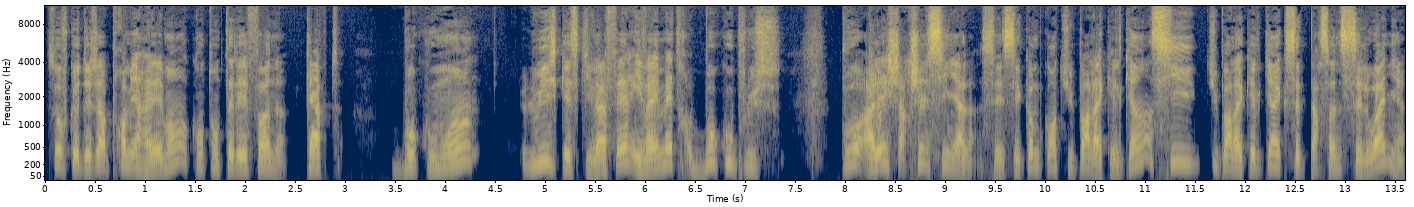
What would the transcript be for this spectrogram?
Sauf que déjà, premier élément, quand ton téléphone capte beaucoup moins, lui, qu'est-ce qu'il va faire? Il va émettre beaucoup plus pour aller chercher le signal. C'est comme quand tu parles à quelqu'un. Si tu parles à quelqu'un et que cette personne s'éloigne,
